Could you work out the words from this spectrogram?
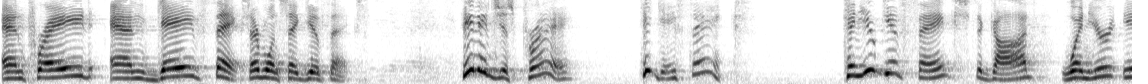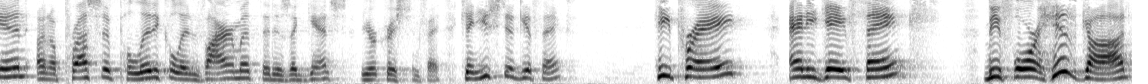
and prayed and gave thanks. Everyone say, give thanks. He didn't just pray, he gave thanks. Can you give thanks to God when you're in an oppressive political environment that is against your Christian faith? Can you still give thanks? He prayed and he gave thanks before his God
